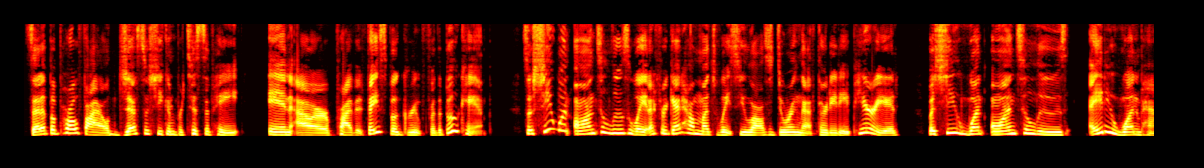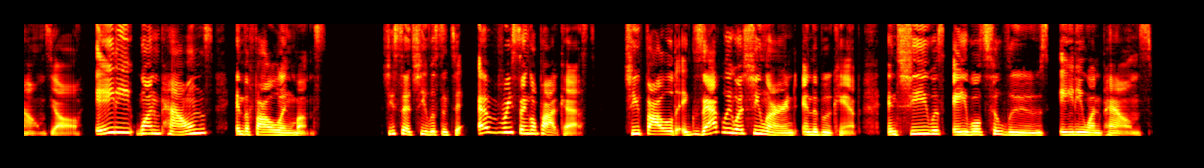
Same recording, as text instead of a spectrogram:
set up a profile just so she can participate in our private Facebook group for the boot camp. So she went on to lose weight. I forget how much weight she lost during that 30 day period, but she went on to lose 81 pounds, y'all. 81 pounds in the following months. She said she listened to every single podcast. She followed exactly what she learned in the boot camp, and she was able to lose 81 pounds.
